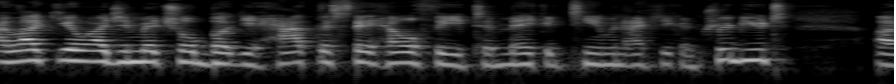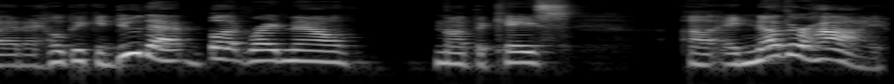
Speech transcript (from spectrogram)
I like Elijah Mitchell, but you have to stay healthy to make a team and actually contribute. Uh, and I hope he can do that. But right now, not the case. Uh, another high,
